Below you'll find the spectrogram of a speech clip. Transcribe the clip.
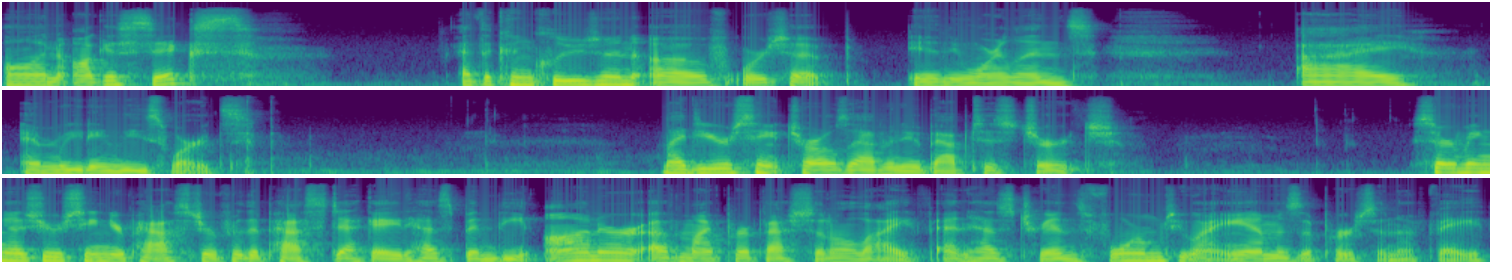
on August 6th, at the conclusion of worship in New Orleans, I am reading these words. My dear St. Charles Avenue Baptist Church, Serving as your senior pastor for the past decade has been the honor of my professional life and has transformed who I am as a person of faith.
